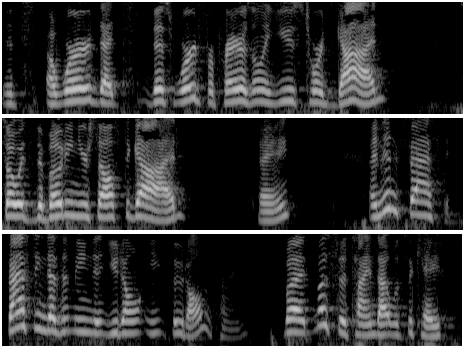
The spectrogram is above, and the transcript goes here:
It's a word that's, this word for prayer is only used towards God. So it's devoting yourself to God. Okay? And then fasting. Fasting doesn't mean that you don't eat food all the time. But most of the time that was the case.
